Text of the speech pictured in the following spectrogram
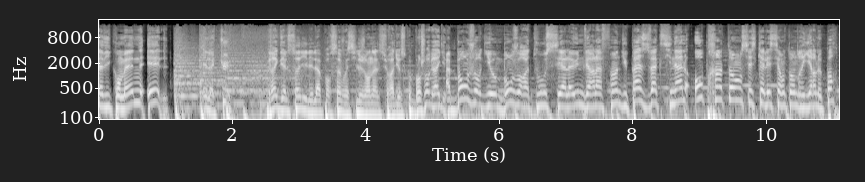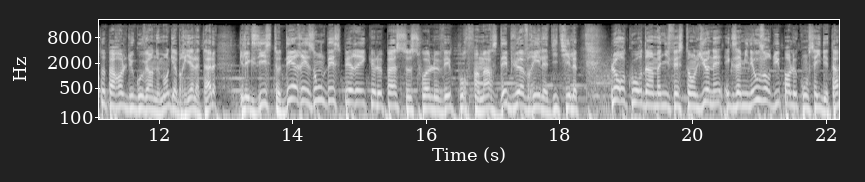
la vie qu'on mène et, la queue. Greg Delson, il est là pour ça. Voici le journal sur Radio Scoop. Bonjour Greg. Ah, bonjour Guillaume, bonjour à tous. C'est à la une vers la fin du pass vaccinal au printemps. C'est ce qu'a laissé entendre hier le porte-parole du gouvernement, Gabriel Attal. Il existe des raisons d'espérer que le pass soit levé pour fin mars, début avril, dit-il. Le recours d'un manifestant lyonnais examiné aujourd'hui par le Conseil d'État.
